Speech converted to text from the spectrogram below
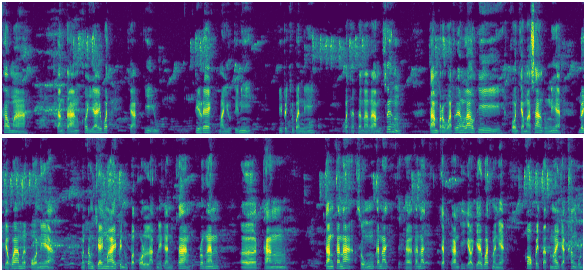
เข้ามาต่างๆ ก็ย้ายวัดจากที่อยู่ที่แรกมาอยู่ที่นี่ ที่ปัจจุบันนี้วัดรัตนาราม ซึ่งตามประวัติเรื่องเล่าที่ก่อนจะมาสร้างตรงนี้เนื่องจากว่าเมื่อก่อนเนี่ยมันต้องใช้ไม้เป็นอุปกรณ์หลักในการสร้าง เพราะงั้นทางทางคณะสงฆ์คณะคณะจัดการที่จะย้ายวัดมาเนี่ยก็ไปตัดไม้จากข้างบน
